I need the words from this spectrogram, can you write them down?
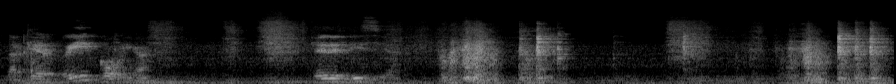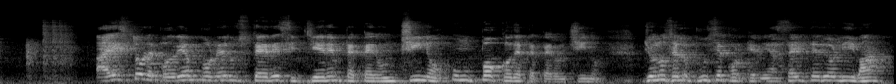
Está qué rico, oiga. Qué delicia. A esto le podrían poner ustedes, si quieren, peperoncino, un poco de peperoncino. Yo no se lo puse porque mi aceite de oliva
